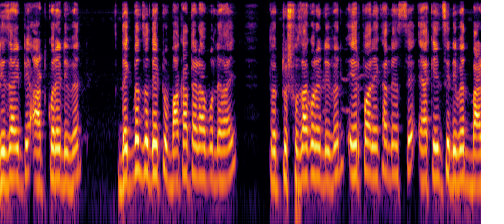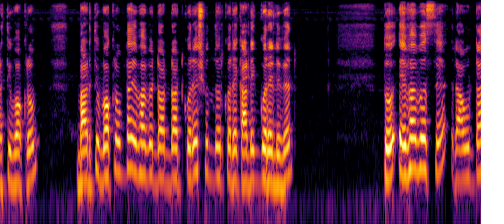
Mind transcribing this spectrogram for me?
ডিজাইনটি আর্ট করে নেবেন। দেখবেন যদি একটু বাঁকা তেড়া মনে হয়, তো একটু সোজা করে নেবেন। এরপর এখানে হচ্ছে এক ইঞ্চি নেবেন বাড়তি বক্রম। বাড়তি বক্রমটা এভাবে ডট ডট করে সুন্দর করে কাটিং করে নেবেন। তো এভাবে হচ্ছে রাউন্ডটা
